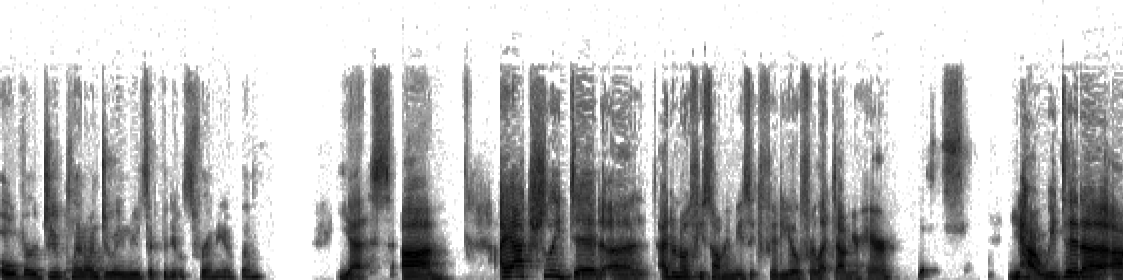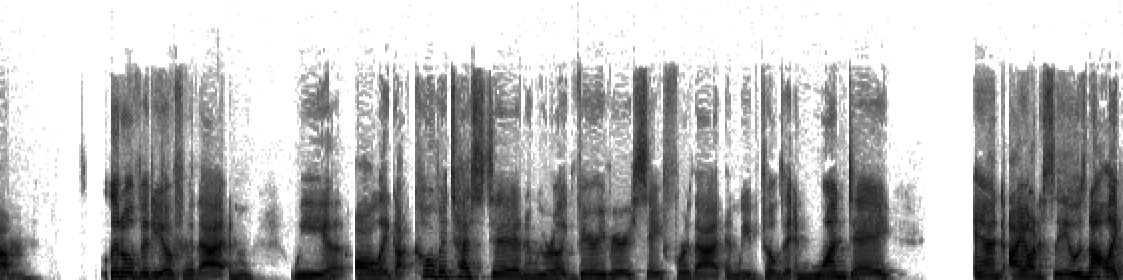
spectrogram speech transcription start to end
over, do you plan on doing music videos for any of them? Yes. Um, I actually did. A, I don't know if you saw my music video for "Let Down Your Hair." Yes. Yeah, we did a um, little video for that, and we all like got covid tested and we were like very very safe for that and we filmed it in one day. And i honestly it was not like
